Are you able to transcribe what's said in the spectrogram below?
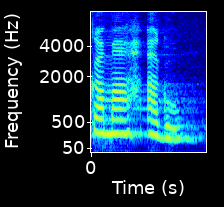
Mahkamah Agung.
